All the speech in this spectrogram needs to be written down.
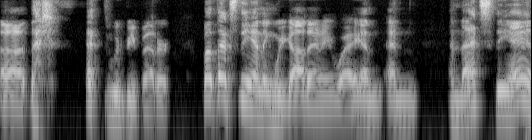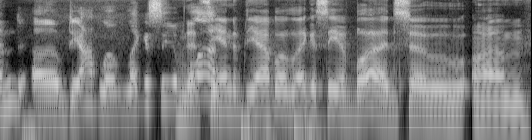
Uh, that, that would be better. But that's the ending we got anyway. And, and, and that's the end of Diablo Legacy of Blood. That's the end of Diablo Legacy of Blood. So, um,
